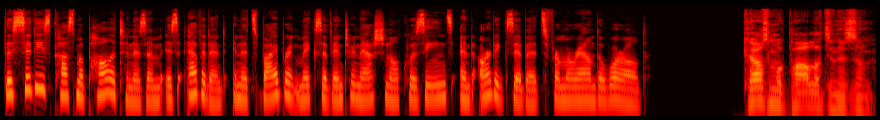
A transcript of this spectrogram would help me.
The city's cosmopolitanism is evident in its vibrant mix of international cuisines and art exhibits from around the world. Cosmopolitanism.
